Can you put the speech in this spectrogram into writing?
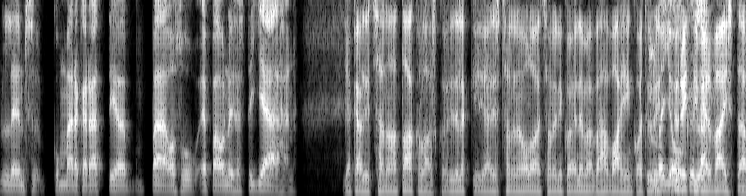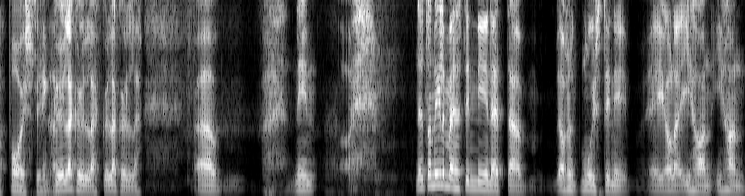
lens kun märkä rätti ja pää osuu epäonnisesti jäähän. Ja käytit sanaa taklaus, kun itsellekin jäi sellainen olo, että se oli niin enemmän vähän vahinkoa, että yrit, no joo, yritti kyllä. vielä väistää pois siitä. Kyllä, kyllä, kyllä, kyllä. Ö, niin nyt on ilmeisesti niin, että jos nyt muistini ei ole ihan, ihan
